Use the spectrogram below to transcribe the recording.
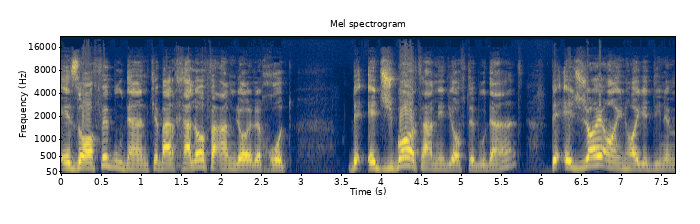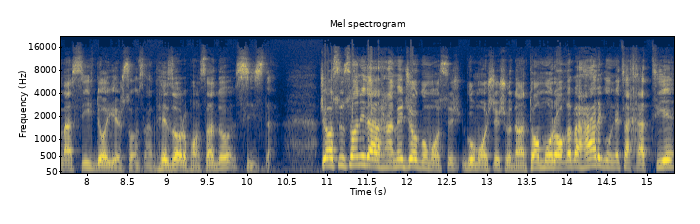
اضافه بودند که برخلاف املاک خود به اجبار تعمید یافته بودند به اجرای آینهای دین مسیح دایر سازند. 1513 جاسوسانی در همه جا گماشته شدند تا مراقب هر گونه تخطی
